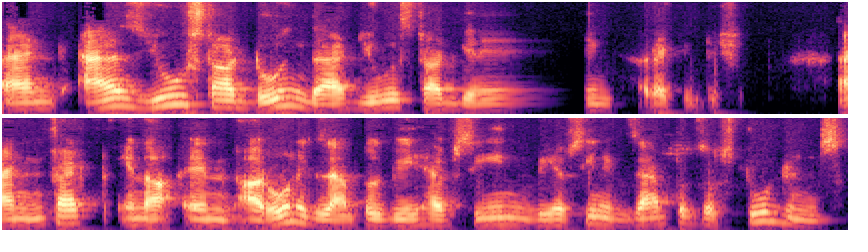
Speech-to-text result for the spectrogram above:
And as you start doing that, you will start getting recognition. And in fact, in our, in our own example, we have seen we have seen examples of students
